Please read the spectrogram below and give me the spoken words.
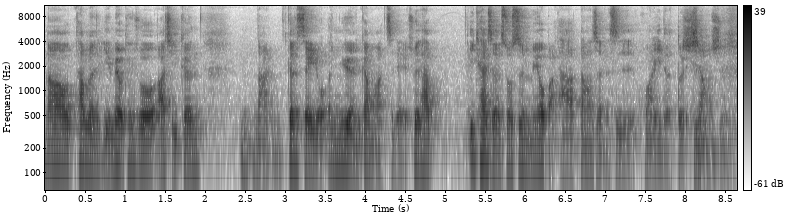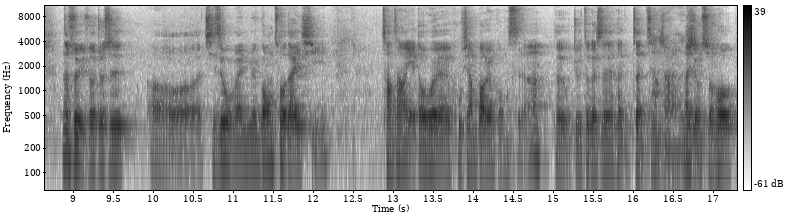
然后他们也没有听说阿奇跟哪跟谁有恩怨干嘛之类，所以他一开始的时候是没有把他当成是怀疑的对象。是，是。那所以说就是呃，其实我们员工凑在一起，常常也都会互相抱怨公司啊，这我觉得这个是很正常的。常的那有时候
